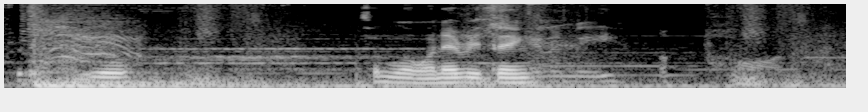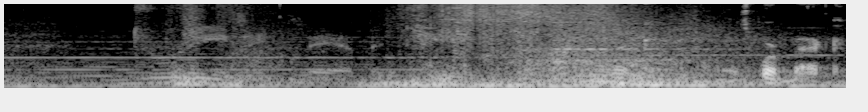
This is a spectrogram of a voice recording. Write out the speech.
for the heal. So I'm low on everything. Each enemy a pawn, dreaming they're the king. Okay, let's warp back.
